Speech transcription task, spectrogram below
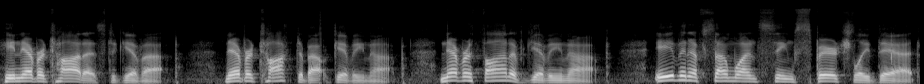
He never taught us to give up, never talked about giving up, never thought of giving up. Even if someone seems spiritually dead,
